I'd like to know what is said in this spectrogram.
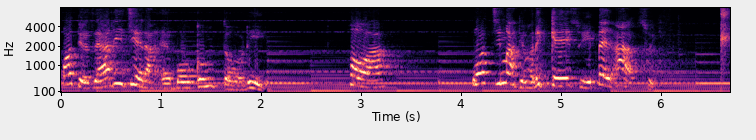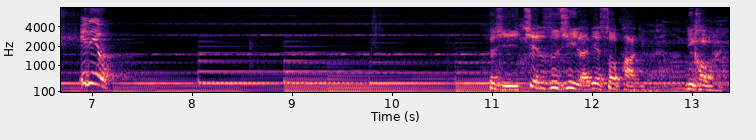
我就知影你这个人会无讲道理。好啊，我即马就互你鸡喙变鸭喙，一定。这是监视器内底所拍到的，你看看。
